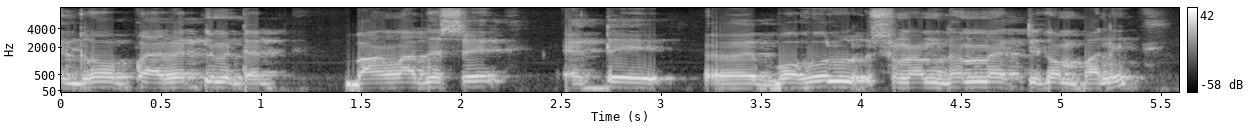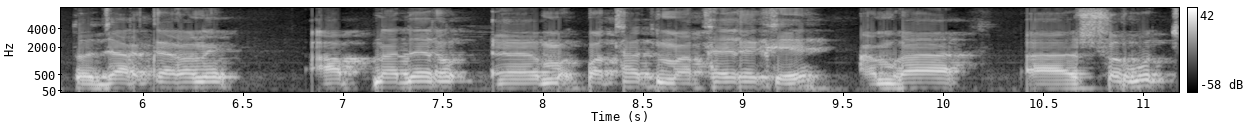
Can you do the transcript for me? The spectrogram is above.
এগ্রো প্রাইভেট লিমিটেড বাংলাদেশে একটি বহুল সুনামধন্য একটি কোম্পানি। তো যার কারণে আপনাদের কথা মাথায় রেখে আমরা সর্বোচ্চ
